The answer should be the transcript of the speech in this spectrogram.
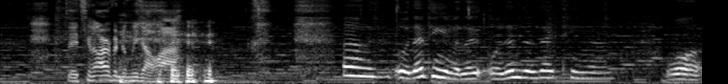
对，听了二十分钟没讲话，啊，我在听你们的，我认真在听啊。我，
